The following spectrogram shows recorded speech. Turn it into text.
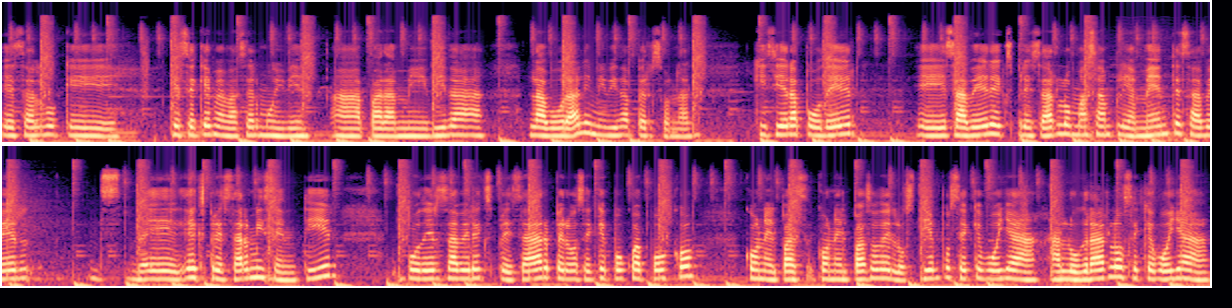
es algo que, que sé que me va a hacer muy bien ah, para mi vida laboral y mi vida personal. Quisiera poder eh, saber expresarlo más ampliamente, saber expresar mi sentir, poder saber expresar, pero sé que poco a poco con el, con el paso de los tiempos sé que voy a, a lograrlo, sé que voy a,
